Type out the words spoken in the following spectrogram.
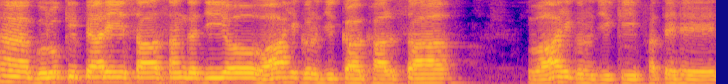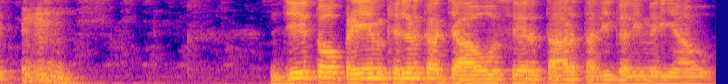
ਹਾਂ, ਗੁਰੂ ਕੀ ਪਿਆਰੀ ਸਾਧ ਸੰਗਤ ਜੀਓ, ਵਾਹਿਗੁਰੂ ਜੀ ਕਾ ਖਾਲਸਾ, ਵਾਹਿਗੁਰੂ ਜੀ ਕੀ ਫਤਿਹ। ਜੇ ਤੋ ਪ੍ਰੇਮ ਖਿਲਣ ਕਾ ਚਾਓ, ਸਿਰ ਧਾਰ ਤਲੀ ਗਲੀ ਮੇਰੀ ਆਓ।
